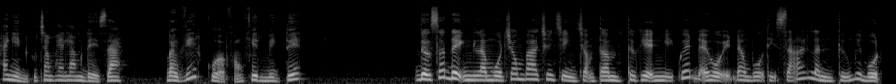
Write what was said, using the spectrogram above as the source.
2020-2025 đề ra. Bài viết của phóng viên Minh Tuyết. Được xác định là một trong ba chương trình trọng tâm thực hiện nghị quyết Đại hội Đảng bộ thị xã lần thứ 11,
